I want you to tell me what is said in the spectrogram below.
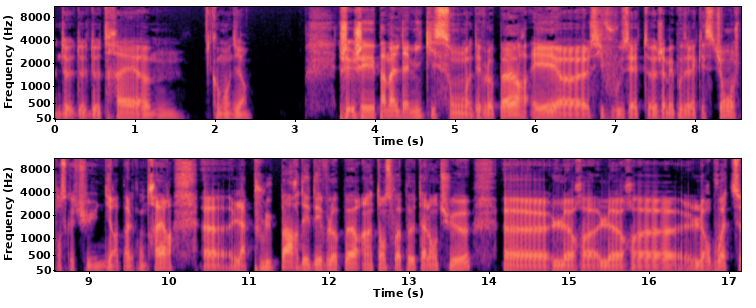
de, de très... comment dire? J'ai pas mal d'amis qui sont développeurs et euh, si vous êtes jamais posé la question, je pense que tu ne diras pas le contraire. Euh, la plupart des développeurs, un tant soit peu talentueux, euh, leur leur leur boîte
